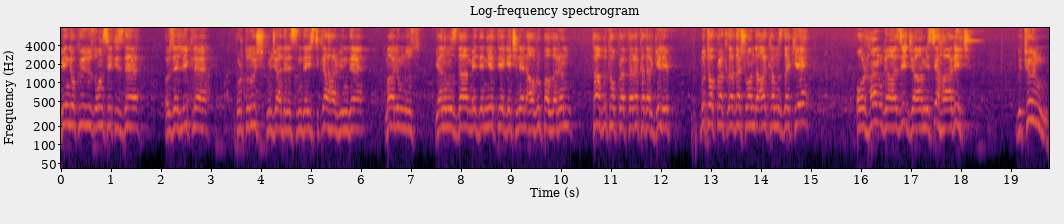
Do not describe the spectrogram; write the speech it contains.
1918'de özellikle kurtuluş mücadelesinde, İstiklal Harbi'nde malumunuz yanımızda medeniyet diye geçinen Avrupalıların ta bu topraklara kadar gelip bu topraklarda şu anda arkamızdaki Orhan Gazi Camisi hariç bütün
